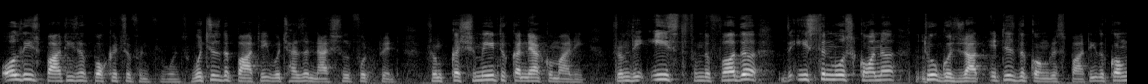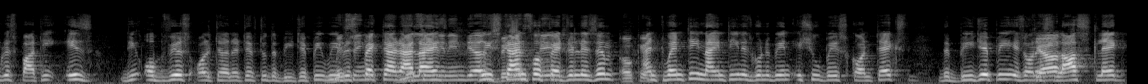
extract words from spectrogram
All these parties have pockets of influence. Which is the party which has a national footprint from Kashmir to Kanyakumari, from the east, from the further the easternmost corner to Gujarat? It is the Congress party. The Congress party is the obvious alternative to the BJP. We missing, respect our allies. We stand for state. federalism. Okay. And 2019 is going to be an issue-based context. The BJP is on Kya? its last leg,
